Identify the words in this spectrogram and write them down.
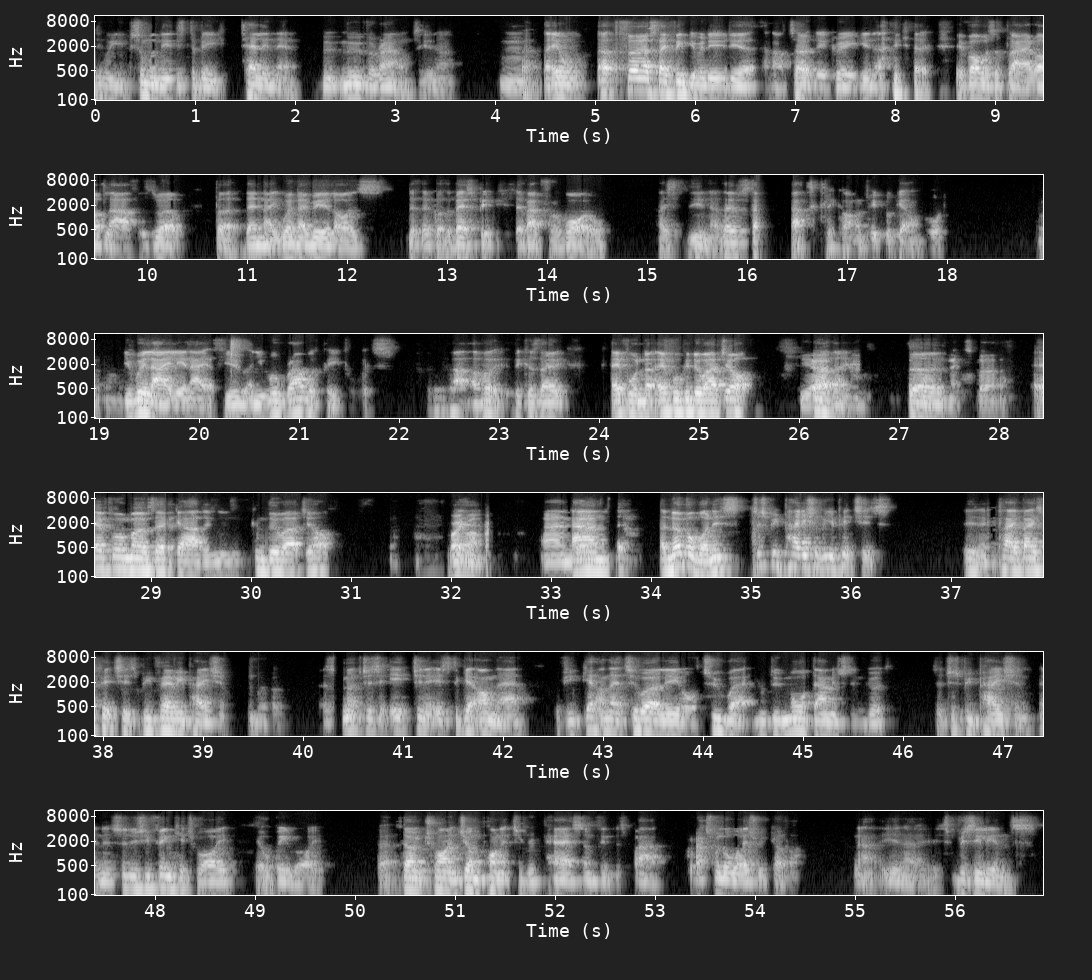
Well, you, someone needs to be telling them, move, around, you know. Mm. They all at first they think you're an idiot, and I totally agree. You know, if I was a player, I'd laugh as well. But then they, when they realise that they've got the best pitches they've had for a while, they, you know, they'll start to click on and people get on board. You will alienate a few, and you will row with people. It's uh, because they everyone everyone can do our job. Yeah, so. Everyone mows their garden and can do our job. Right, yeah. And, uh, another one is just be patient with your pitches. You know, clay-based pitches, be very patient with them. As much as itching it is to get on there, if you get on there too early or too wet, you'll do more damage than good. So just be patient. And as soon as you think it's right, it'll be right. But don't try and jump on it to repair something that's bad. Grass will always recover. Now, you know, it's resilience.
